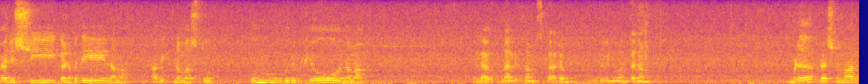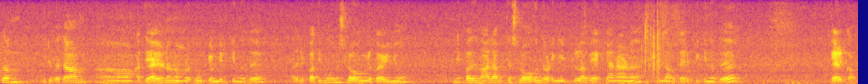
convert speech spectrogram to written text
ഹരിശ്രീ ഗണപതേ നമ അവിഘ്നമസ്തു കും ഗുരുഭ്യോ നമ എല്ലാവർക്കും നല്ലൊരു നമസ്കാരം ഗുരുവിന് വന്ദനം. നമ്മൾ പ്രശ്നമാർഗം ഇരുപതാം അധ്യായമാണ് നമ്മൾ നോക്കിക്കൊണ്ടിരിക്കുന്നത്. അതിൽ പതിമൂന്ന് ശ്ലോകങ്ങൾ കഴിഞ്ഞു. ഇനി പതിനാലാമത്തെ ശ്ലോകം തുടങ്ങിയിട്ടുള്ള വ്യാഖ്യാനമാണ് ഇന്ന് അവതരിപ്പിക്കുന്നത്. കേൾക്കാം.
